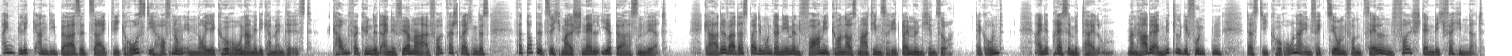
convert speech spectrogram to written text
Ein Blick an die Börse zeigt, wie groß die Hoffnung in neue Corona-Medikamente ist. Kaum verkündet eine Firma Erfolgversprechendes, verdoppelt sich mal schnell ihr Börsenwert. Gerade war das bei dem Unternehmen Formicon aus Martinsried bei München so. Der Grund? Eine Pressemitteilung. Man habe ein Mittel gefunden, das die Corona-Infektion von Zellen vollständig verhindert.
